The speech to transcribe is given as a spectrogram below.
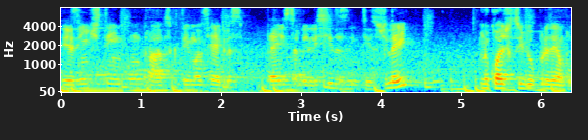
a gente tem contratos que tem umas regras pré-estabelecidas em texto de lei. No Código Civil, por exemplo,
